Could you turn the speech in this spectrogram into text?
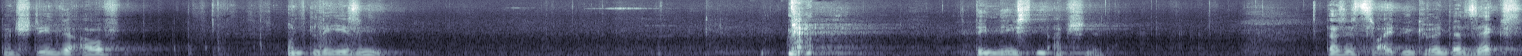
Dann stehen wir auf und lesen den nächsten Abschnitt. Das ist 2. Korinther 6,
